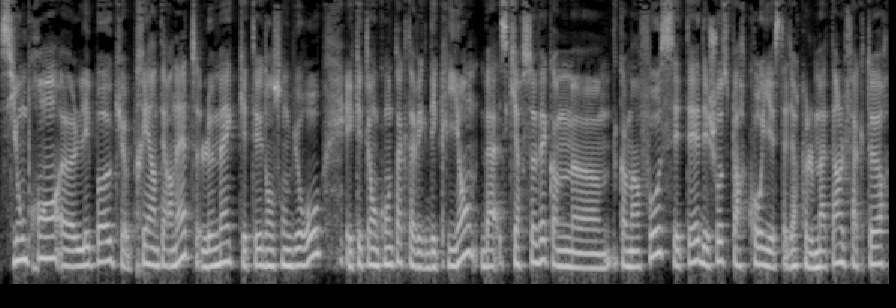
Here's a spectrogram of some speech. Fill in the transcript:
Si on prend euh, l'époque pré-internet, le mec qui était dans son bureau et qui était en contact avec des clients, bah, ce qu'il recevait comme euh, comme info, c'était des choses par courrier, c'est-à-dire que le matin, le facteur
